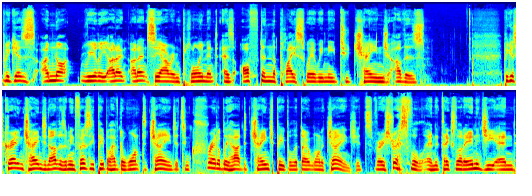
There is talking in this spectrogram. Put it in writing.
because I'm not really. I don't. I don't see our employment as often the place where we need to change others. Because creating change in others, I mean, firstly, people have to want to change. It's incredibly hard to change people that don't want to change. It's very stressful and it takes a lot of energy and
